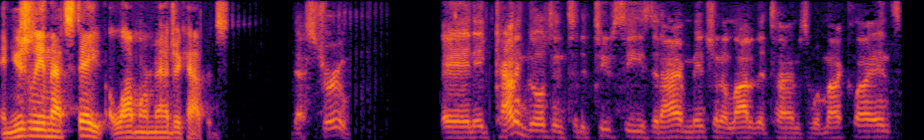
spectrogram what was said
And usually in that state, a lot more magic happens. That's true. And it kind of goes into the two C's that I mentioned a lot of the times with my clients.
